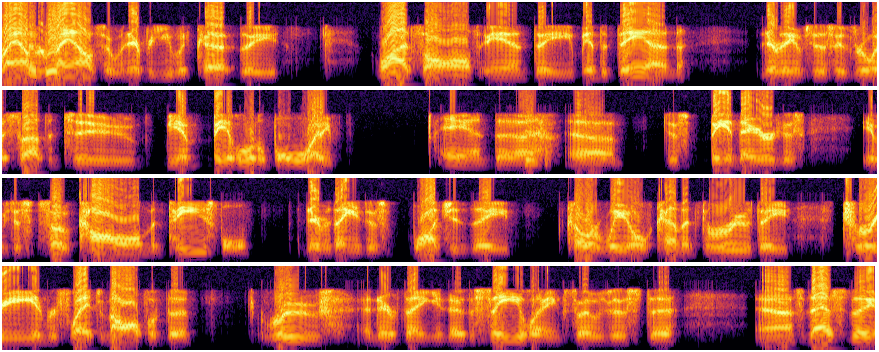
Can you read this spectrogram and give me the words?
round and round. So whenever you would cut the lights off in the in the den, and everything was just it was really something to you know be a little boy and uh, uh, just being there. Just it was just so calm and peaceful and everything. And just watching the color wheel coming through the tree and reflecting off of the roof and everything. You know the ceiling. So it was just uh, uh, so that's the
